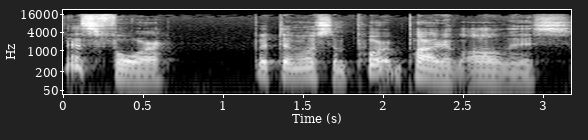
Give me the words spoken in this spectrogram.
That's 4. But the most important part of all this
